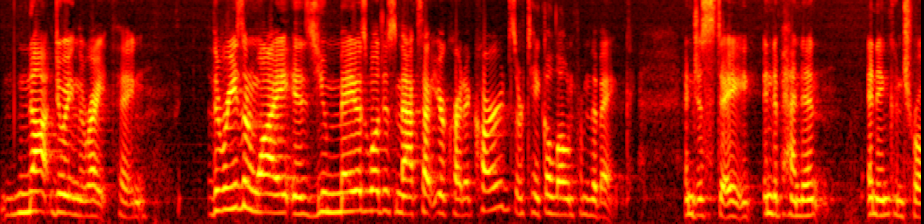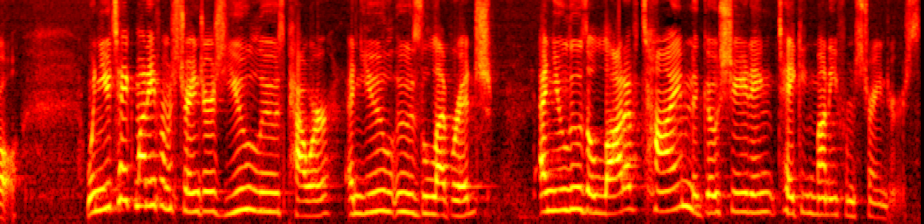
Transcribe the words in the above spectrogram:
not doing the right thing. The reason why is you may as well just max out your credit cards or take a loan from the bank and just stay independent and in control. When you take money from strangers, you lose power and you lose leverage and you lose a lot of time negotiating taking money from strangers.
